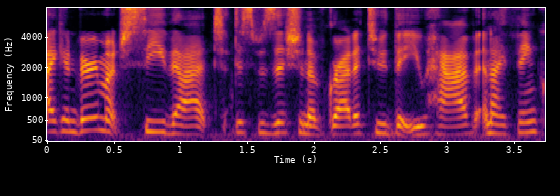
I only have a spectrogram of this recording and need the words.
I can very much see that disposition of gratitude that you have. And I think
